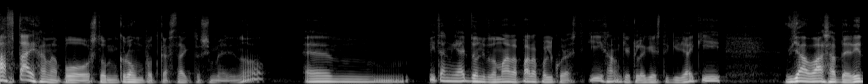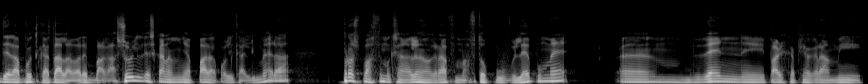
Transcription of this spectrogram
Αυτά είχα να πω στο μικρό μου podcastάκι το σημερινό. Ε, ήταν μια έντονη εβδομάδα πάρα πολύ κουραστική. Είχαμε και εκλογές την Κυριακή. Διαβάσατε ρίντερ από ό,τι κατάλαβα. Ρε μπαγασούλιδες. Κάναμε μια πάρα πολύ καλή μέρα. Προσπαθούμε ξαναλέω να γράφουμε αυτό που βλέπουμε. Ε, δεν υπάρχει κάποια γραμμή,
